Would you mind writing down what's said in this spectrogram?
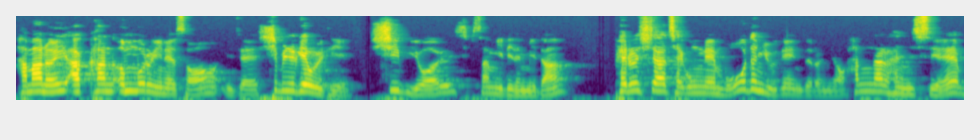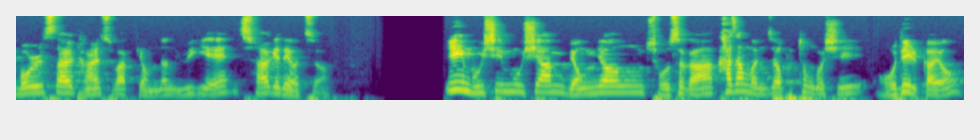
하만의 악한 업무로 인해서 이제 11개월 뒤 12월 13일이 됩니다. 페르시아 제국 내 모든 유대인들은요 한날 한시에 몰살 당할 수밖에 없는 위기에 처하게 되었죠. 이 무시무시한 명령 조서가 가장 먼저 붙은 곳이 어디일까요?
